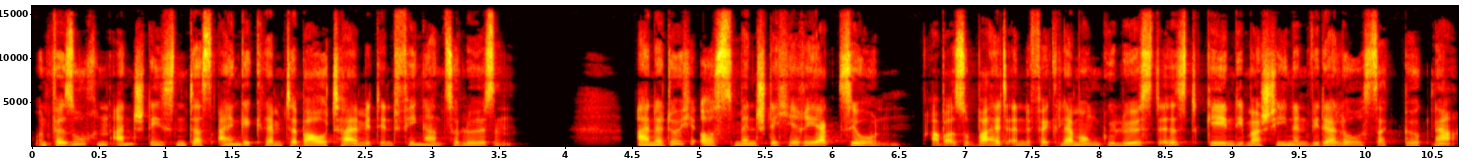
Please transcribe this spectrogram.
und versuchen anschließend das eingeklemmte Bauteil mit den Fingern zu lösen. Eine durchaus menschliche Reaktion, aber sobald eine Verklemmung gelöst ist, gehen die Maschinen wieder los, sagt Bürgner.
